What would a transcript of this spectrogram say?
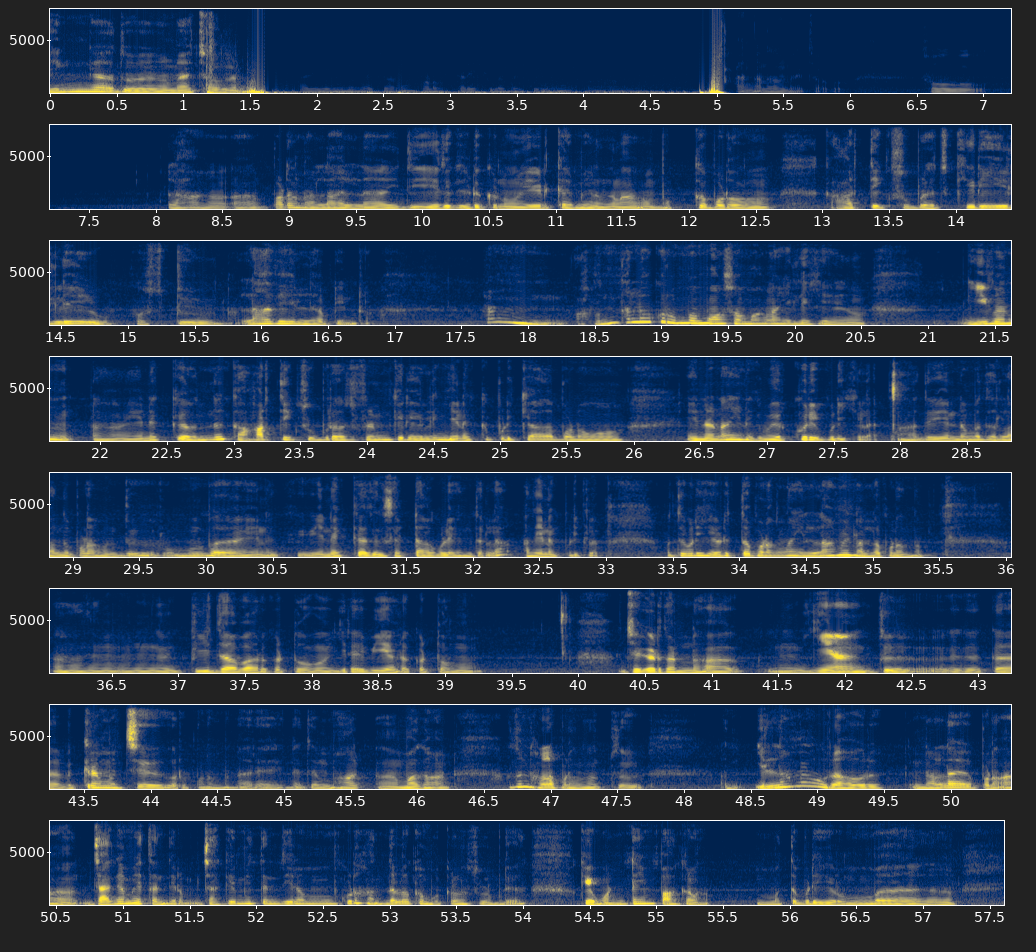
எங்கே அது மேட்ச் ஆகுதுன்னா? அது எங்கே மேட்ச் ஆகுதுன்னா படம் கடைசியில் தான் தெரியும். அங்கே தான் மேட்ச் ஆகும். ஸோ லா ஆ படம் நல்லா இல்லை. இது எதுக்கு எடுக்கணும்? எடுக்காமே இருந்தலாம் மொக்க படம். கார்த்திக் சுப்ராஜ் கெரியர்லேயே ஃபஸ்ட்டு நல்லாவே இல்லை அப்படின்றான். அந்த அளவுக்கு ரொம்ப மோசமாலாம் இல்லையே. ஈவன் எனக்கு வந்து கார்த்திக் சுப்ராஜ் ஃபிலிம் கெரியர்லேயும் எனக்கு பிடிக்காத படம். என்னன்னா எனக்கு மெர்க்குரி பிடிக்கல. அது என்ன மாதிரிலாம் அந்த படம் வந்து ரொம்ப எனக்கு எனக்கு அது செட் ஆகலையேன்னு தெரில அது எனக்கு பிடிக்கல. மற்றபடி எடுத்த படங்கள்லாம் எல்லாமே நல்ல படம் தான். பீஜாவாக இருக்கட்டும் இரவியாக இருக்கட்டும் ஜிகர்தண்டா ஏன் இது க விக்ரம் வச்சு ஒரு படம் பண்ணார் என்னது மகா மகான். அதுவும் நல்ல படம் தான். அது எல்லாமே ஒரு அவர் நல்ல படம். ஆ, ஜகமே தந்திரம். ஜகமே தந்திரம் கூட அந்தளவுக்கு மக்கள்லாம் சொல்ல முடியாது. ஓகே ஒன் டைம் பார்க்கலாம். மற்றபடி ரொம்ப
